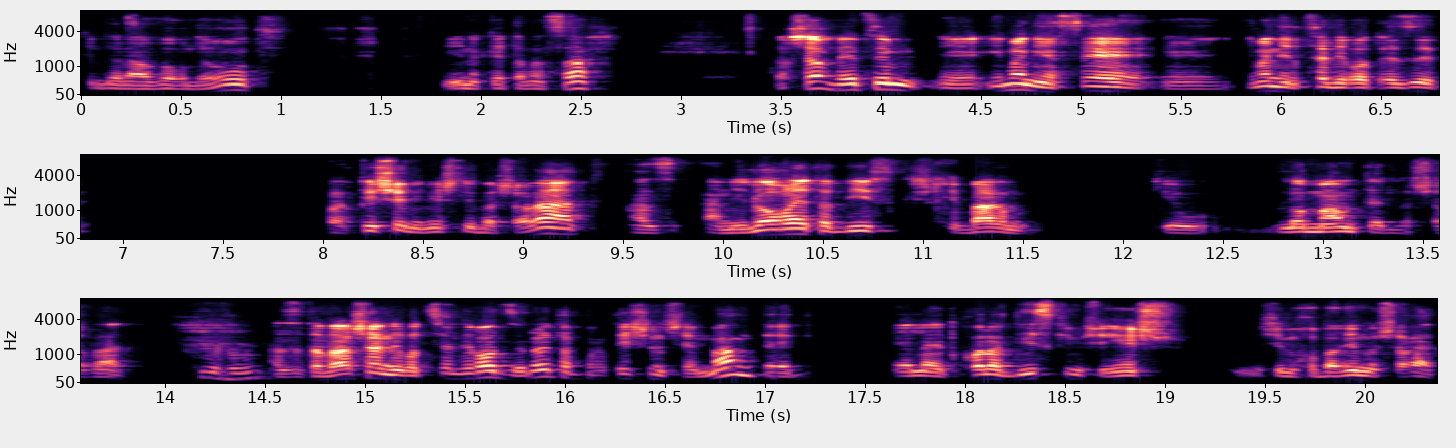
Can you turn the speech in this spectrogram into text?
כדי לעבור ל root, ינקה את המסך. עכשיו בעצם אה, אם אני אעשה, אה, אם אני ארצה לראות איזה פרטישנים יש לי בשרת, אז אני לא רואה את הדיסק שחיברנו, כי הוא לא מאונטד לשרת, mm-hmm. אז הדבר שאני רוצה לראות זה לא את הפרטישן שהם מאונטד, אלא את כל הדיסקים שיש, שמחוברים לשרת.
